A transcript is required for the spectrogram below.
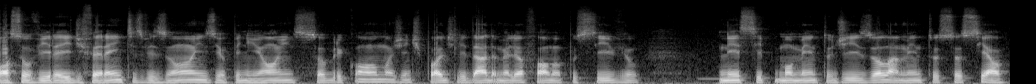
possa ouvir aí diferentes visões e opiniões sobre como a gente pode lidar da melhor forma possível nesse momento de isolamento social.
